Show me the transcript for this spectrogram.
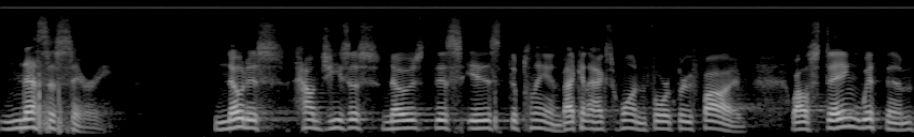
necessary. Notice how Jesus knows this is the plan. Back in Acts 1 4 through 5. While staying with them,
